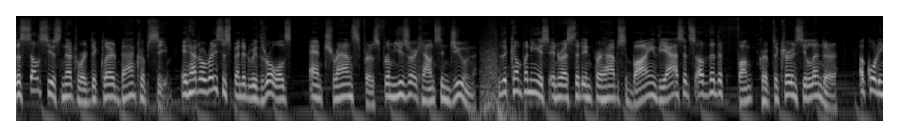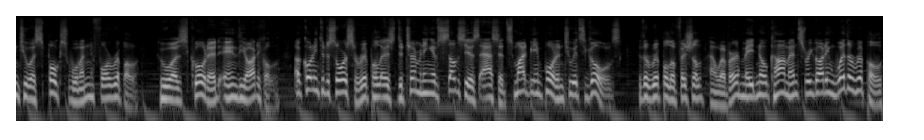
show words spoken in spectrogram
the Celsius network declared bankruptcy. It had already suspended withdrawals and transfers from user accounts in June. The company is interested in perhaps buying the assets of the defunct cryptocurrency lender, according to a spokeswoman for Ripple who was quoted in the article. According to the source, Ripple is determining if Celsius assets might be important to its goals. The Ripple official, however, made no comments regarding whether Ripple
